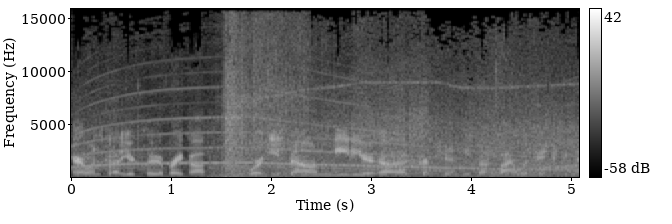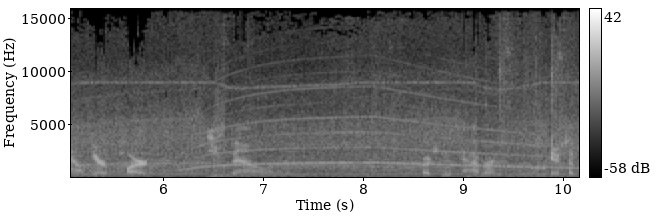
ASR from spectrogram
Everyone's got your clear to break off. We're eastbound Meteor, uh, Correction, eastbound Vinewood, transitioning now near Park, eastbound. Approaching the tavern. Intercept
